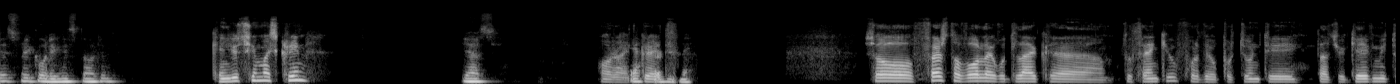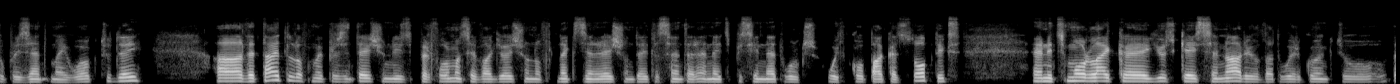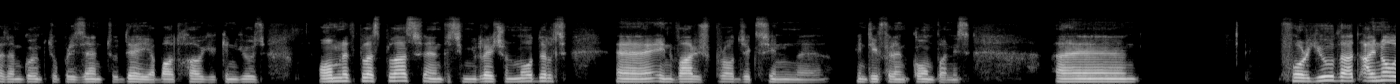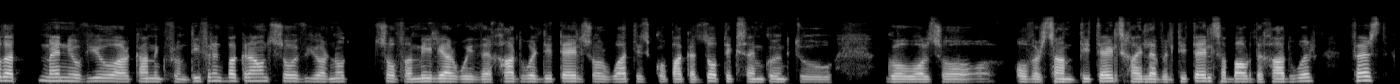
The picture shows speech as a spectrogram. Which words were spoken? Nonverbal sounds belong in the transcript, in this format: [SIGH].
Yes, recording is started. Can you see my screen? Yes. All right, Yeah, great. perfectly. So first of all, I would like uh, to thank you for the opportunity that you gave me to present my work today. Uh, the title of my presentation is Performance Evaluation of Next Generation Data Center and HPC Networks with Co-Packaged Optics. And it's more like a use case scenario that we're going to, that I'm going to present today about how you can use Omnet++ and the simulation models uh, in various projects in, uh, in different companies. And for you that, I know that many of you are coming from different backgrounds, so if you are not so familiar with the hardware details or what is co-packaged optics, I'm going to go also over some details, high-level details about the hardware first,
